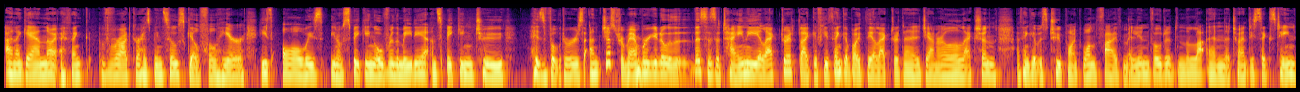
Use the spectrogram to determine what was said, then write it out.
and again, now I think Varadkar has been so skillful here. He's always, you know, speaking over the media and speaking to his voters. And just remember, you know, this is a tiny electorate. Like if you think about the electorate in a general election, I think it was 2.15 million voted in the in the 2016.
